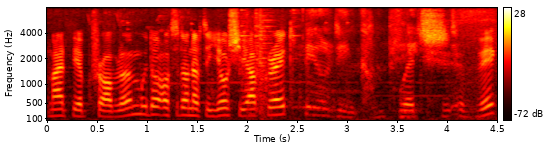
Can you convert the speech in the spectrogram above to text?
Might be a problem. We don't, also don't have the Yoshi upgrade, which Vic...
